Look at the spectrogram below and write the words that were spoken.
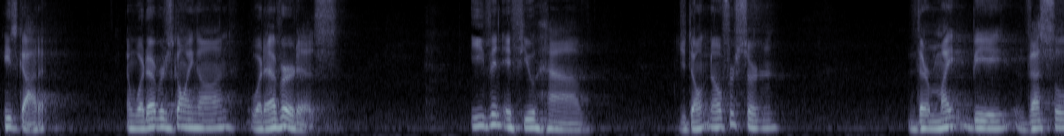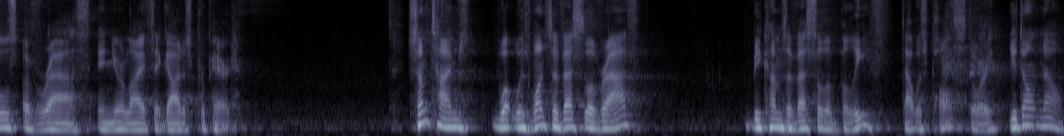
He's got it. And whatever's going on, whatever it is, even if you have, you don't know for certain, there might be vessels of wrath in your life that God has prepared. Sometimes what was once a vessel of wrath becomes a vessel of belief. That was Paul's story. You don't know.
